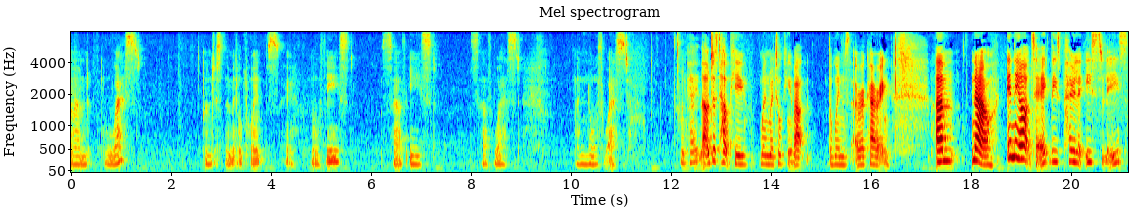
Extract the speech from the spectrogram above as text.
and west and just the middle points, so northeast, southeast, southwest and northwest. Okay, that'll just help you when we're talking about the winds that are occurring. Um, now, in the Arctic, these polar easterlies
